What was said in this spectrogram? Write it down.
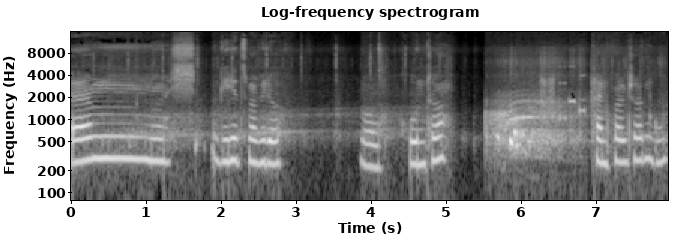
Ähm, ich gehe jetzt mal wieder wow, runter. Kein Fallschaden, gut.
